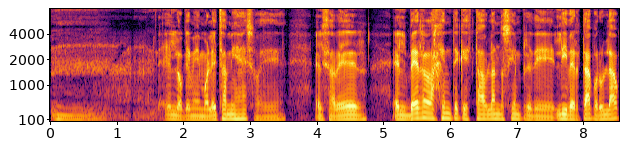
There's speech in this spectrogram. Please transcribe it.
mm, lo que me molesta a mí es eso, el saber, el ver a la gente que está hablando siempre de libertad, por un lado,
